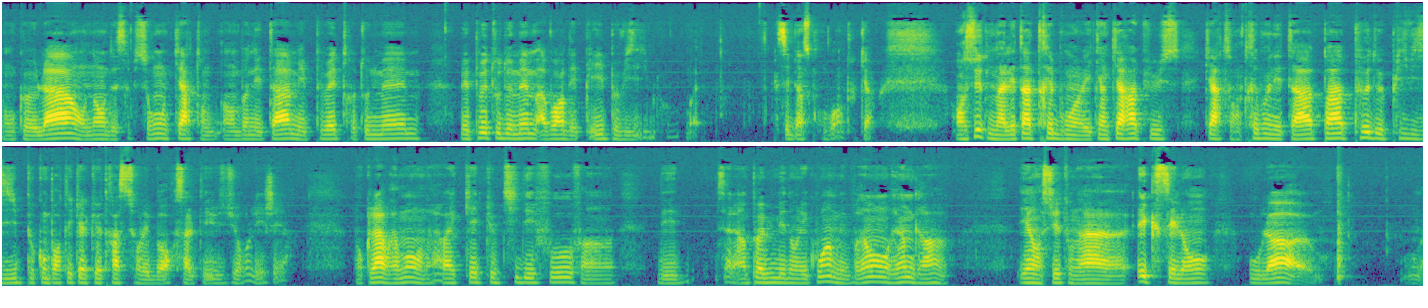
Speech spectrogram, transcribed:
Donc euh, là, on a en description carte en, bon état, mais peut être tout de même, mais peut tout de même avoir des plis peu visibles. C'est bien ce qu'on voit en tout cas. Ensuite, on a l'état très bon avec un carapuce, carte en très bon état, pas peu de plis visibles, peut comporter quelques traces sur les bords, saleté, usure légère. Donc là, vraiment, on a quelques petits défauts, enfin, des, ça un peu abîmé dans les coins, mais vraiment rien de grave. Et ensuite, on a euh, excellent, où là, euh,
